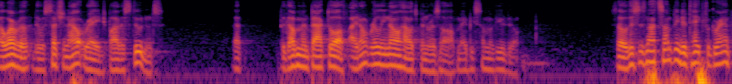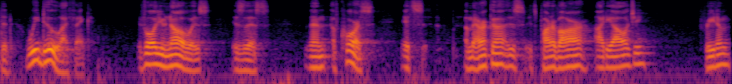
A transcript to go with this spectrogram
However, there was such an outrage by the students that the government backed off. I don't really know how it's been resolved. Maybe some of you do. So this is not something to take for granted. We do, I think. If all you know is, is this, then of course it's America is it's part of our ideology, freedom,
